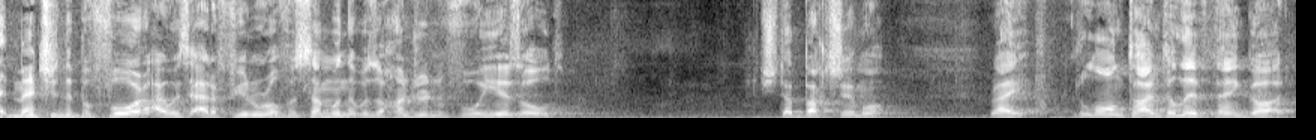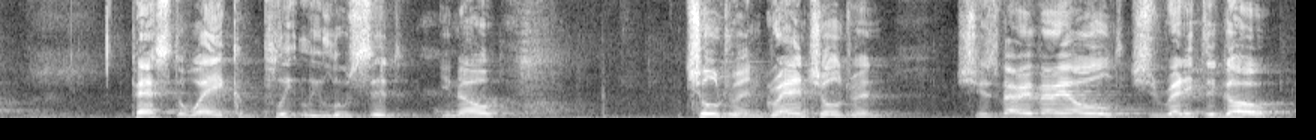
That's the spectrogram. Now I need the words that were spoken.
I mentioned it before, I was at a funeral for someone that was 104 years old. Right? A long time to live, thank God. Passed away completely lucid, you know, children, grandchildren. She was very, very old. She's ready to go.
